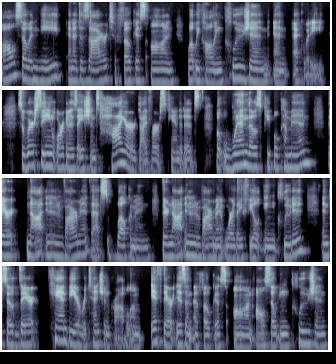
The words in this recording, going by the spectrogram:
also a need and a desire to focus on what we call inclusion and equity. So we're seeing organizations hire diverse candidates, but when those people come in, they're not in an environment that's welcoming. They're not in an environment where they feel included. And so they're can be a retention problem if there isn't a focus on also inclusion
